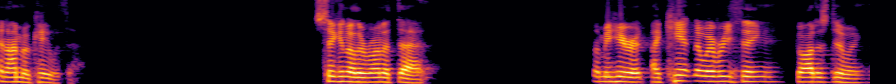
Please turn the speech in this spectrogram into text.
And I'm okay with that. Let's take another run at that. Let me hear it. I can't know everything God is doing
